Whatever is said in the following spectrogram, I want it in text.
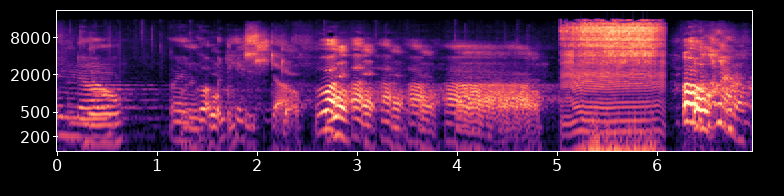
And now I've gotten his stuff. Oh, Uh,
